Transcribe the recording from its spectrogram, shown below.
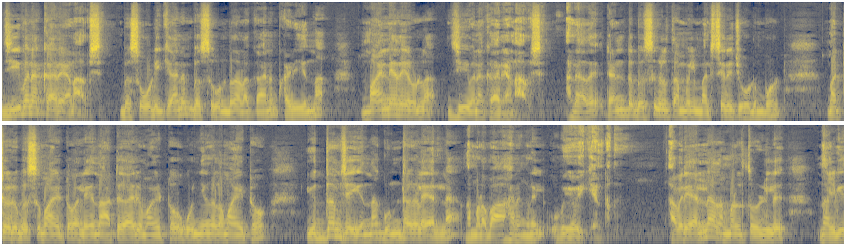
ജീവനക്കാരെയാണ് ആവശ്യം. ബസ് ഓടിക്കാനും ബസ് കൊണ്ടു നടക്കാനും കഴിയുന്ന മാന്യതയുള്ള ജീവനക്കാരെയാണ് ആവശ്യം. അല്ലാതെ രണ്ട് ബസ്സുകൾ തമ്മിൽ മത്സരിച്ച് ഓടുമ്പോൾ മറ്റൊരു ബസ്സുമായിട്ടോ അല്ലെങ്കിൽ നാട്ടുകാരുമായിട്ടോ കുഞ്ഞുങ്ങളുമായിട്ടോ യുദ്ധം ചെയ്യുന്ന ഗുണ്ടകളെയല്ല നമ്മുടെ വാഹനങ്ങളിൽ ഉപയോഗിക്കേണ്ടത്. അവരെയല്ല നമ്മൾ തൊഴിൽ നൽകി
